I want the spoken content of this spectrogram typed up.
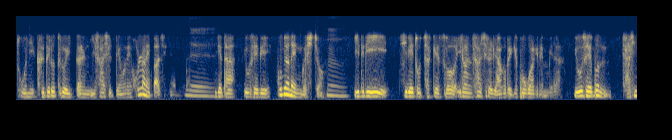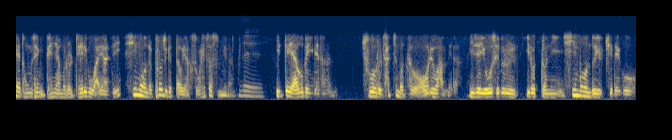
돈이 그대로 들어있다는 이 사실 때문에 혼란에 빠지게 됩니다. 네. 이게 다 요셉이 꾸며낸 것이죠. 음. 이들이 집에 도착해서 이러한 사실을 야곱에게 보고하게 됩니다. 요셉은 자신의 동생 베냐물을 데리고 와야지 시므온을 풀어주겠다고 약속을 했었습니다. 네. 이때 야곱의 입에서는 주어를 찾지 못하고 어려워합니다. 이제 요셉을 잃었더니 시므온도 잃게 되고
